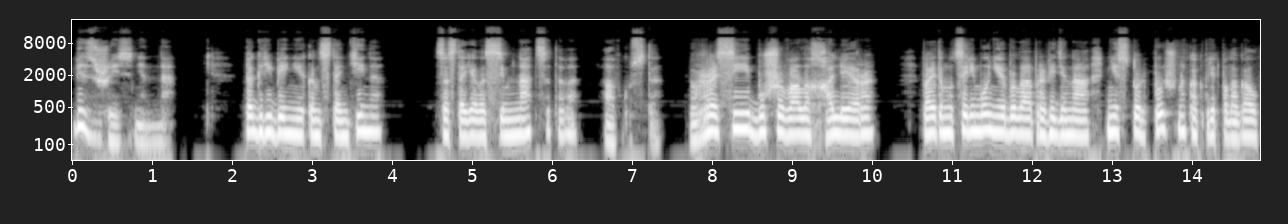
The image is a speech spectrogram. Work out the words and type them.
безжизненна. Погребение Константина состоялось 17 августа. В России бушевала холера, поэтому церемония была проведена не столь пышно, как предполагал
